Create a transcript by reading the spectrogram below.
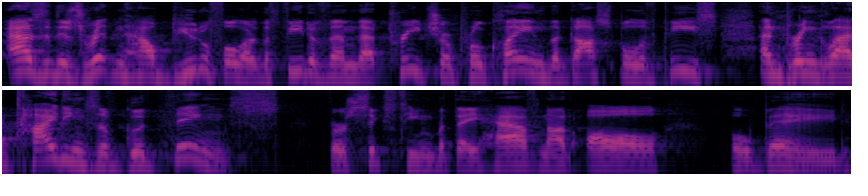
As it is written, How beautiful are the feet of them that preach or proclaim the gospel of peace and bring glad tidings of good things. Verse 16. But they have not all obeyed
